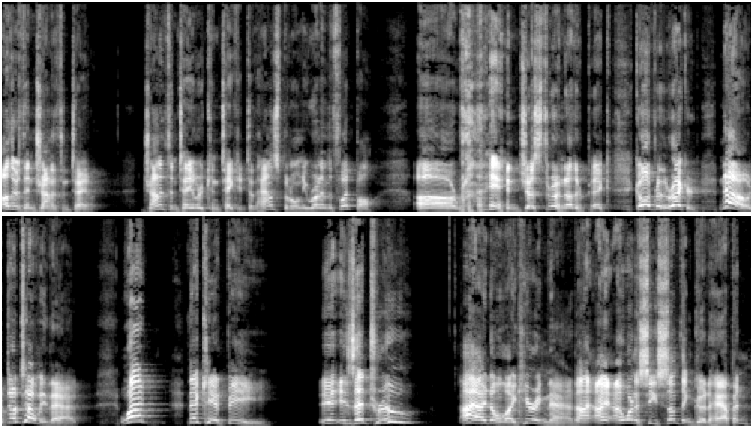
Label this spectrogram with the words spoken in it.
other than Jonathan Taylor. Jonathan Taylor can take it to the house, but only running the football. Uh, Ryan just threw another pick. Going for the record. No, don't tell me that. What? That can't be. Is that true? I, I don't like hearing that. I, I, I want to see something good happen.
